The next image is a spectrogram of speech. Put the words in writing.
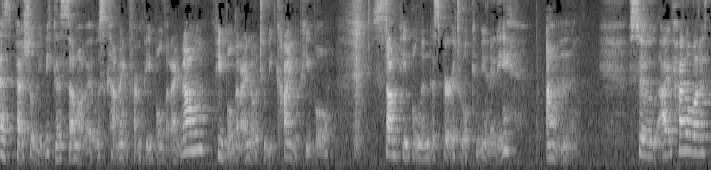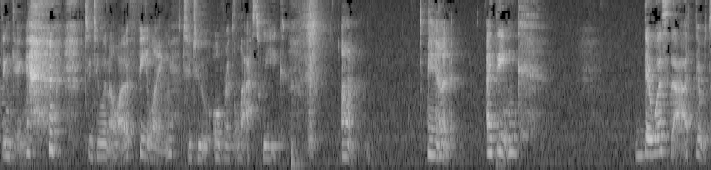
especially because some of it was coming from people that I know, people that I know to be kind people, some people in the spiritual community. Um, so I've had a lot of thinking to do and a lot of feeling to do over the last week. Um, and I think there was that. There was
